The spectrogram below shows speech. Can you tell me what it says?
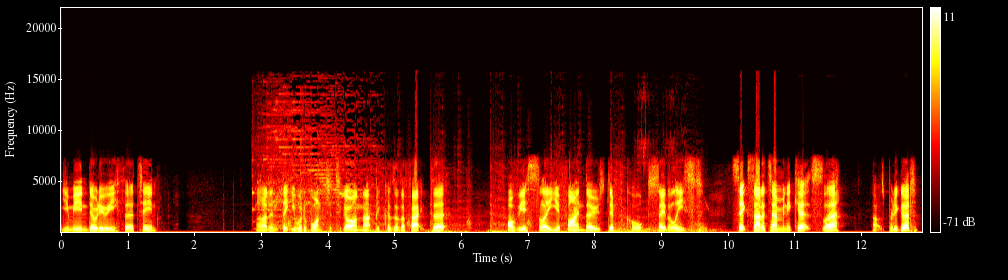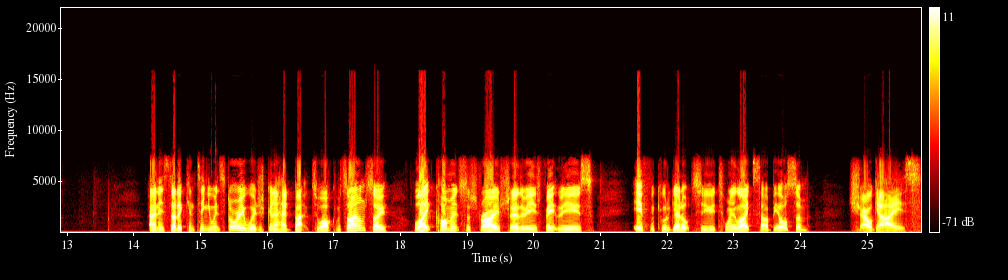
You mean WE 13? Oh, I didn't think you would have wanted to go on that because of the fact that obviously you find those difficult to say the least. 6 out of 10 mini kits there. That was pretty good. And instead of continuing story, we're just going to head back to Arkham Asylum. So, like, comment, subscribe, share the videos, fake the videos. If we could get up to 20 likes, that would be awesome. Ciao, guys.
